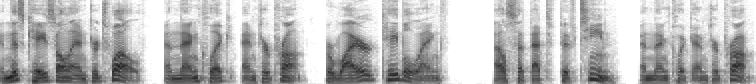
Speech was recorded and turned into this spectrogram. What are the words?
In this case, I'll enter 12, and then click Enter Prompt. For wire cable length, I'll set that to 15, and then click Enter Prompt.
